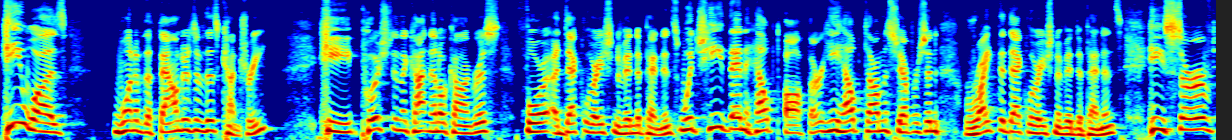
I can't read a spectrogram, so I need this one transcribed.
He was one of the founders of this country. He pushed in the Continental Congress for a Declaration of Independence, which he then helped author. He helped Thomas Jefferson write the Declaration of Independence. He served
